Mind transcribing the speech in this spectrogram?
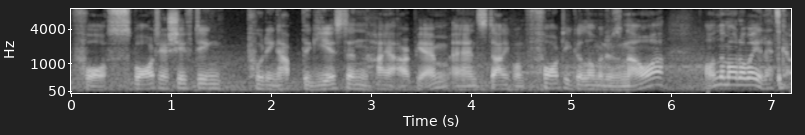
for sportier shifting, putting up the gears then higher RPM and starting from 40 kilometers an hour on the motorway. Let's go.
